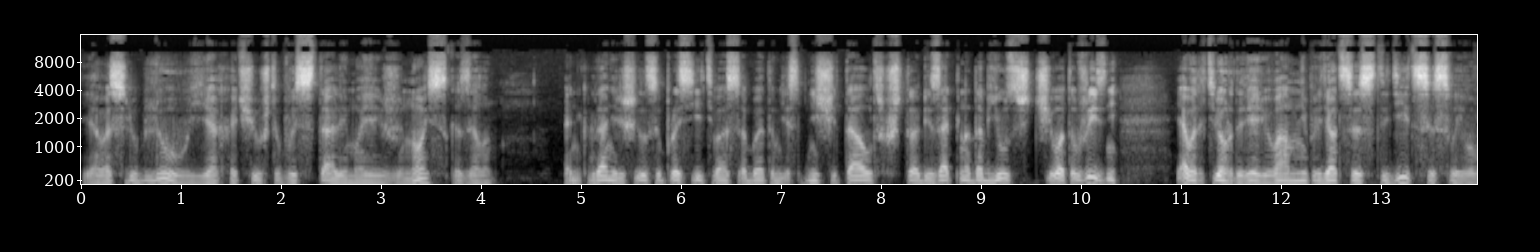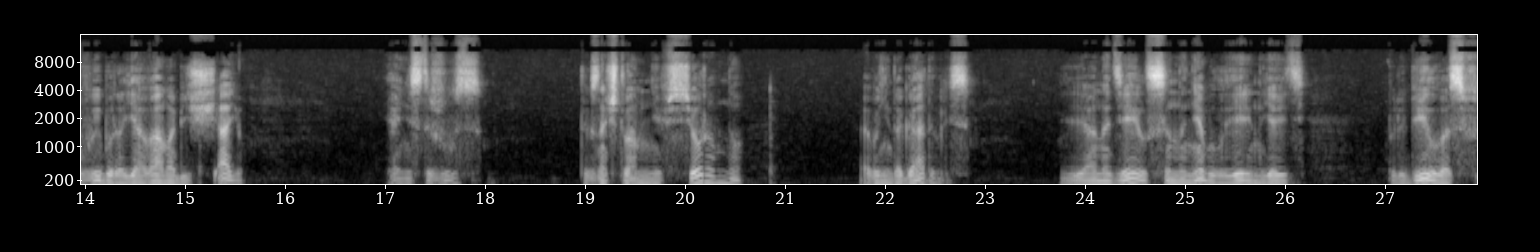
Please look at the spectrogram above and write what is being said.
Я вас люблю, я хочу, чтобы вы стали моей женой, — сказал он. Я никогда не решился просить вас об этом, если бы не считал, что обязательно добьюсь чего-то в жизни — я в это твердо верю, вам не придется стыдиться своего выбора, я вам обещаю. Я не стыжусь. Так значит, вам не все равно? А вы не догадывались? Я надеялся, но не был уверен. Я ведь полюбил вас в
